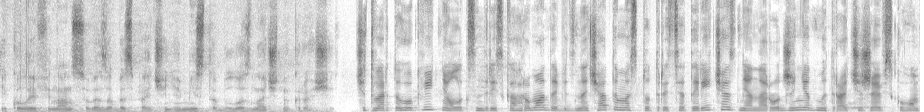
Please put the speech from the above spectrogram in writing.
і коли фінансове забезпечення міста було значно краще. 4 квітня Олександрійська громада відзначатиме 130-річчя з дня народження Дмитра Чижевського.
